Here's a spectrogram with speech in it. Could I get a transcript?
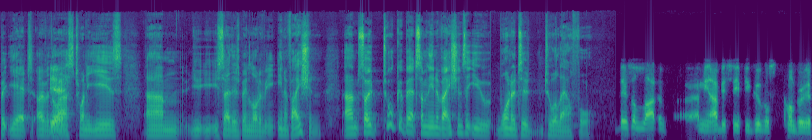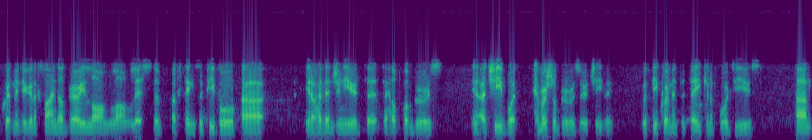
but yet over the yeah. last 20 years, um, you, you, say there's been a lot of innovation. Um, so, talk about some of the innovations that you wanted to, to allow for. There's a lot of, I mean, obviously, if you Google homebrew equipment, you're going to find a very long, long list of, of things that people, uh, you know, have engineered to, to help homebrewers, you know, achieve what commercial brewers are achieving with the equipment that they can afford to use. Um,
